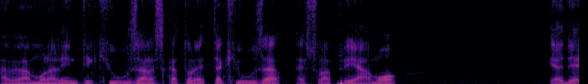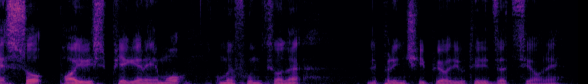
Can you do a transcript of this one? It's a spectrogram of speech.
avevamo la lente chiusa, la scatoletta chiusa, adesso l'apriamo e adesso poi vi spiegheremo come funziona il principio di utilizzazione.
